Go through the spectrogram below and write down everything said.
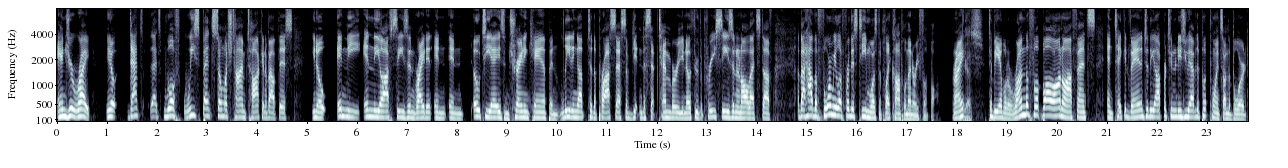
And you're right. You know, that's that's Wolf, we spent so much time talking about this, you know, in the in the off season, right? In in, in OTAs and training camp and leading up to the process of getting to September, you know, through the preseason and all that stuff, about how the formula for this team was to play complementary football, right? Yes. to be able to run the football on offense and take advantage of the opportunities you have to put points on the board,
